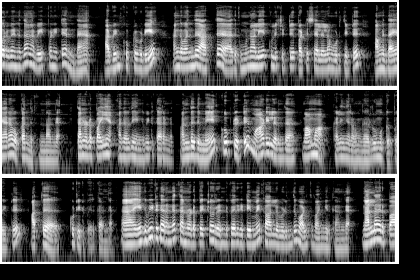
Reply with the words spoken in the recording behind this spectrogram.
வருவேன்னு தான் நான் வெயிட் பண்ணிகிட்டே இருந்தேன் அப்படின்னு கூப்பிட்டபடியே அங்கே வந்து அத்தை அதுக்கு முன்னாலேயே குளிச்சுட்டு பட்டு சேலையெல்லாம் உடுத்திட்டு அவங்க தயாராக உட்காந்துட்டு இருந்தாங்க. தன்னோட பையன் அதாவது எங்கள் வீட்டுக்காரங்க வந்ததுமே கூப்பிட்டுட்டு மாடியில் இருந்த மாமா கலைஞர் அவங்க ரூமுக்கு போயிட்டு அத்தை கூட்டிகிட்டு போயிருக்காங்க. எங்கள் வீட்டுக்காரங்க தன்னோட பெற்றோர் ரெண்டு பேர்கிட்டையுமே காலில் விழுந்து வாழ்த்து வாங்கியிருக்காங்க. நல்லா இருப்பா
